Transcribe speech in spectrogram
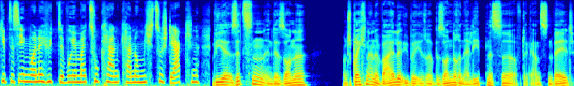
Gibt es irgendwo eine Hütte, wo ich mal zukehren kann, um mich zu stärken? Wir sitzen in der Sonne und sprechen eine Weile über ihre besonderen Erlebnisse auf der ganzen Welt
